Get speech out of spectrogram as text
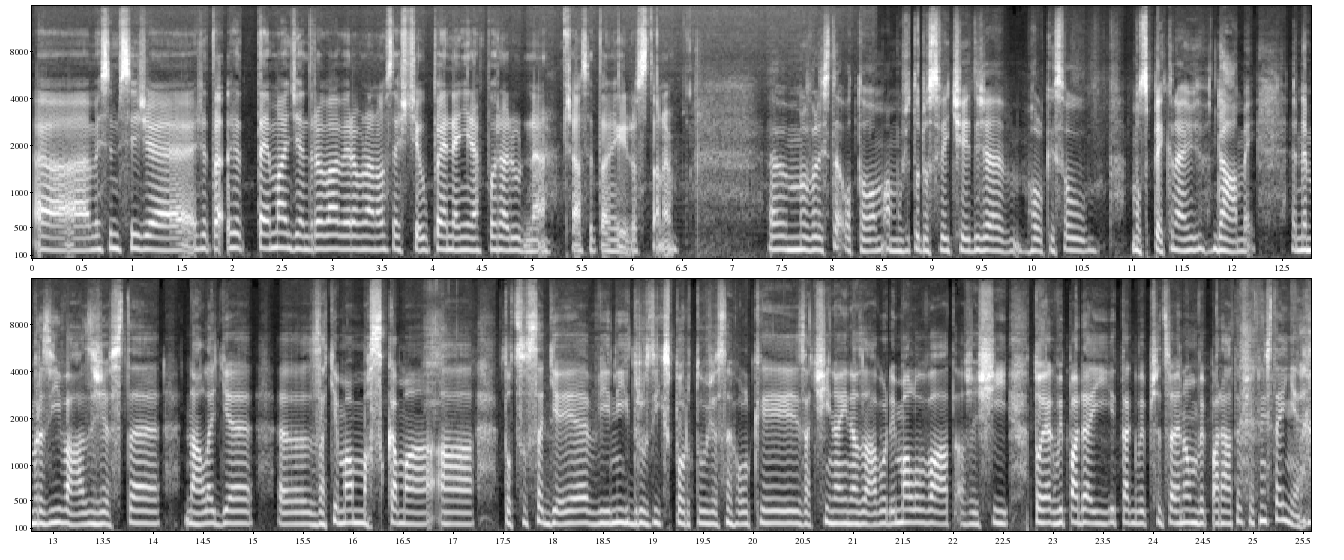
uh, myslím si, že, že, ta, že téma genderová vyrovnanost ještě úplně není na pořadu dne. Třeba se tam někdy dostaneme. Eh, mluvili jste o tom a můžu to dosvědčit, že holky jsou moc pěkné dámy. Nemrzí vás, že jste na ledě eh, za těma maskama a to, co se děje v jiných druzích sportů, že se holky začínají na závody malovat a řeší to, jak vypadají, tak vy přece jenom vypadáte všechny stejně.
